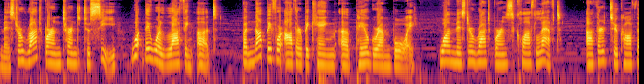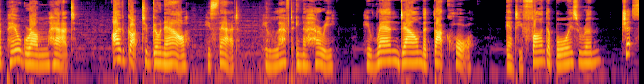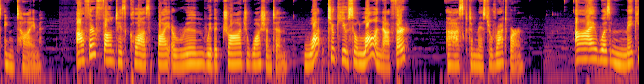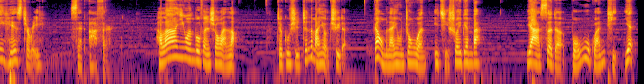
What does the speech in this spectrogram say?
Mr. Ratburn turned to see what they were laughing at, but not before Arthur became a pilgrim boy. When Mr. Ratburn's class left, Arthur took off the pilgrim hat. I've got to go now, he said. He left in a hurry. He ran down the dark hall, and he found the boys' room just in time. Arthur found his class by a room with George Washington. What took you so long, Arthur? asked Mr. Ratburn. I was making history, said Arthur。好啦，英文部分说完了。这故事真的蛮有趣的，让我们来用中文一起说一遍吧。亚瑟的博物馆体验。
